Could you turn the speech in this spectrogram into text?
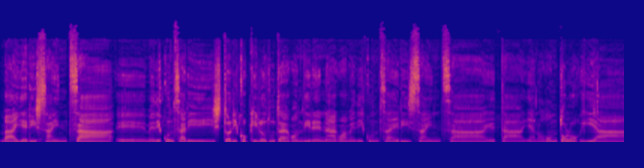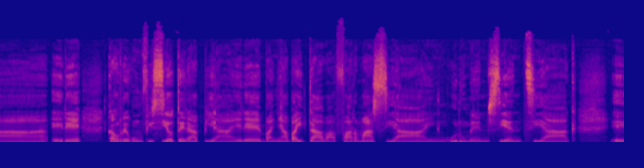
Bai, erizaintza, e, medikuntzari historiko kilotuta egon direnak, ba, medikuntza erizaintza eta jan, odontologia ere, gaur egun fisioterapia ere, baina baita ba, farmazia, ingurumen zientziak, e,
